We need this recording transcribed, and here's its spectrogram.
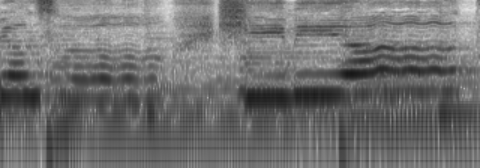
살면서 힘이 얕들겠지만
